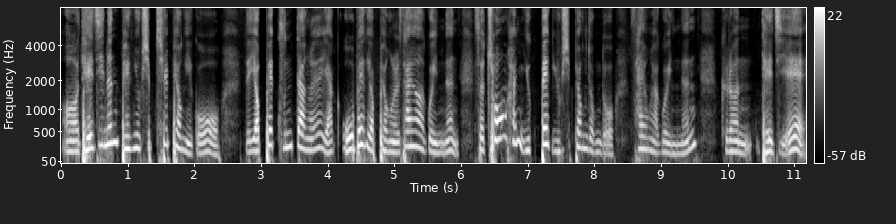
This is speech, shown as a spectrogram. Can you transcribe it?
어, 대지는 167평이고 네, 옆에 군 땅을 약 500여 평을 사용하고 있는 그래서 총 한 660평 정도 사용하고 있는 그런 대지에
